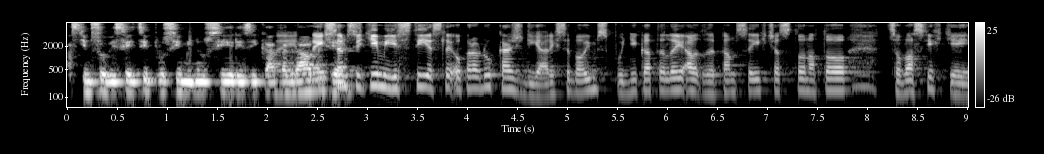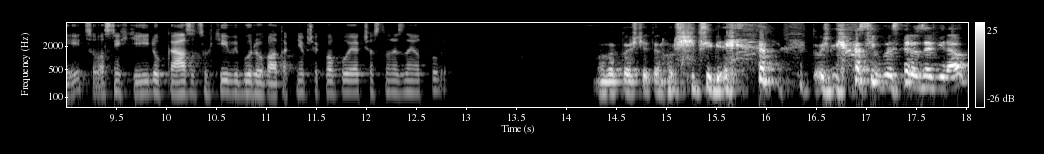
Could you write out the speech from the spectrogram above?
a s tím související plusy, minusy, rizika a tak dále. Nejsem takže... si tím jistý, jestli opravdu každý. Já když se bavím s podnikateli a zeptám se jich často na to, co vlastně chtějí, co vlastně chtějí dokázat, co chtějí vybudovat, tak mě překvapuje, jak často neznají odpověď. No tak to ještě ten horší příběh. to už bych asi vůbec nerozebíral,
